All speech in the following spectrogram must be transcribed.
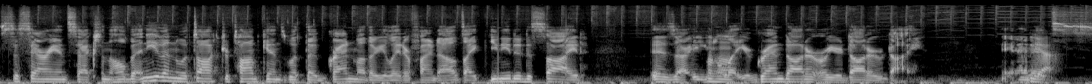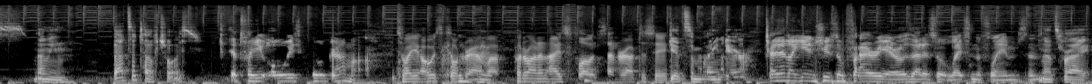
cesarean section, the whole bit. And even with Dr. Tompkins, with the grandmother, you later find out, like, you need to decide is are you going to Mhm. let your granddaughter or your daughter die? And Yeah. it's, I mean, that's a tough choice. That's why you always kill grandma. That's why you always kill grandma. Put her on an ice floe and send her out to sea. Get some reindeer. And then like you can shoot some fiery arrows at it so it lights in the flames. And That's right.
